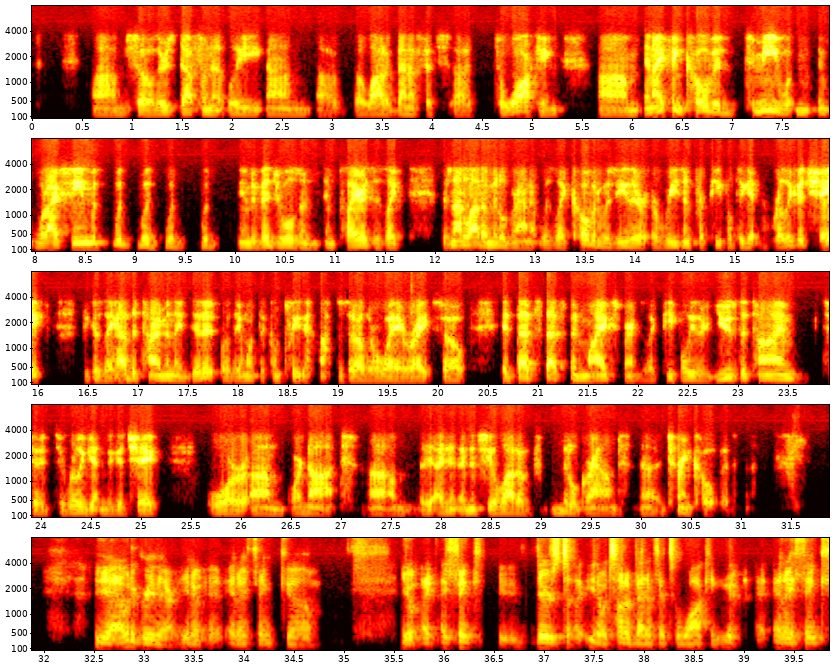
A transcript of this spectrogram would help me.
Um, so there's definitely um, a lot of benefits uh, to walking. Um, and I think COVID, to me, what, what I've seen with with with with, with individuals and, and, players is like there's not a lot of middle ground. It was like COVID was either a reason for people to get in really good shape because they had the time and they did it, or they went the complete opposite other way, right? So it, that's that's been my experience. Like people either use the time to to really get into good shape, or um, or not. Um, I, didn't, I, didn't, see a lot of middle ground uh, during COVID. Yeah, I would agree there. You know, and, and I think um, you know I, I think uh, there's you know a ton of benefit to walking. You know, and I think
